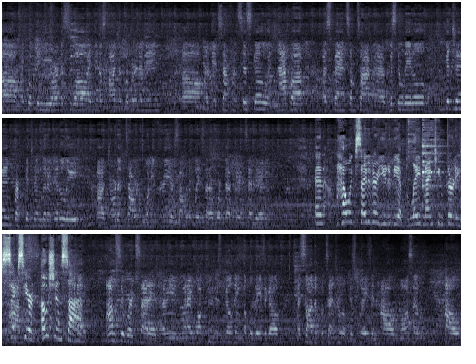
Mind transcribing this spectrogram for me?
Um, I cooked in New York as well. I did a stage at Le Bernardin. Um, I did San Francisco and Napa. I spent some time at Whisknladle Kitchen, Prep Kitchen, Little Italy, uh, Jordan Tower 23 are some of the places that I've worked at here in San Diego. And how excited are you to be at Blade 1936 here in Oceanside? I'm super excited. I mean, when I walked through this building a couple days ago, I saw the potential of this place and how awesome, how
